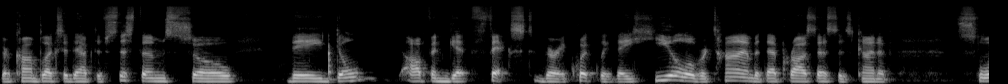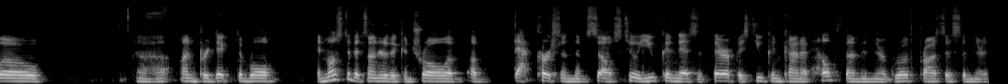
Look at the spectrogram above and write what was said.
they're complex adaptive systems. So they don't often get fixed very quickly. They heal over time, but that process is kind of slow uh, unpredictable, and most of it's under the control of, of that person themselves too. You can, as a therapist, you can kind of help them in their growth process and their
